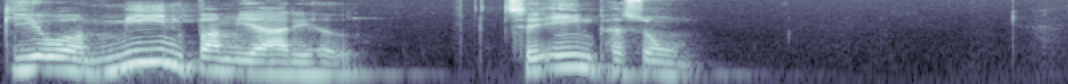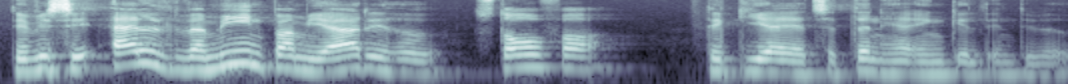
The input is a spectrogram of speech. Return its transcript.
giver min barmhjertighed til en person. Det vil sige, alt hvad min barmhjertighed står for, det giver jeg til den her enkelt individ.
